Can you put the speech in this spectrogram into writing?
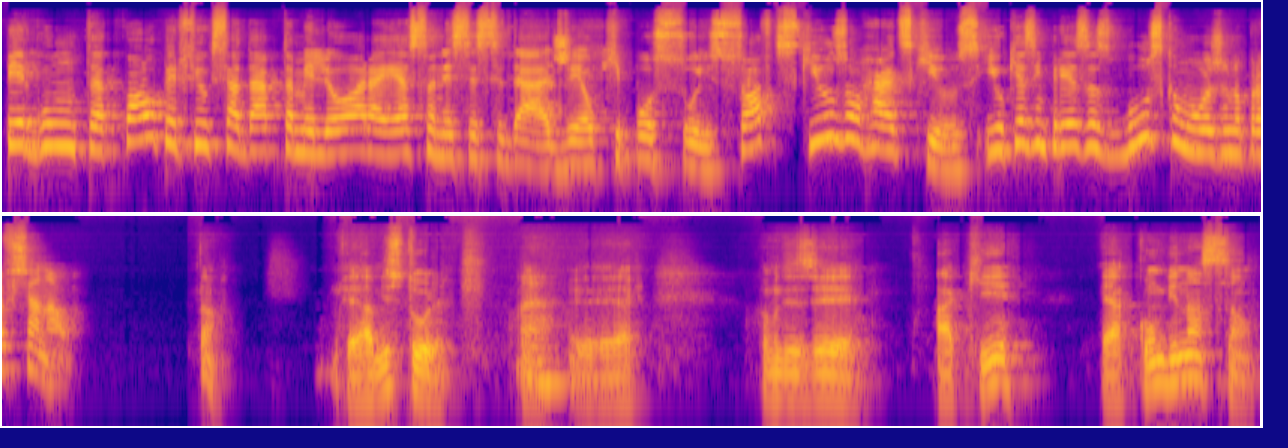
Pergunta: qual o perfil que se adapta melhor a essa necessidade? É o que possui soft skills ou hard skills? E o que as empresas buscam hoje no profissional? Não, é a mistura. É. É, vamos dizer, aqui é a combinação.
